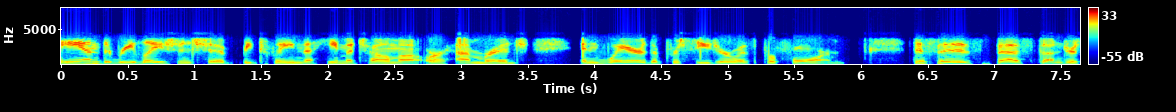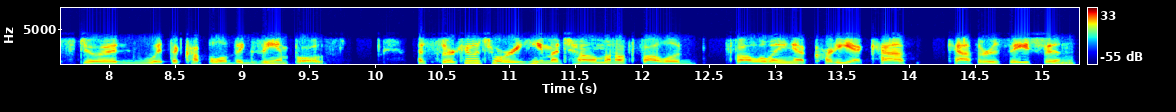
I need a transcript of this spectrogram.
and the relationship between the hematoma or hemorrhage and where the procedure was performed. This is best understood with a couple of examples. A circulatory hematoma followed following a cardiac cath- catheterization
